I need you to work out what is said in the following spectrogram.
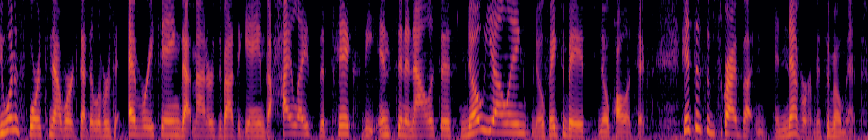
Do you want a sports network that delivers everything that matters about the game? The highlights, the picks, the instant analysis, no yelling, no fake debates, no politics. Hit the subscribe button and never miss a moment.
